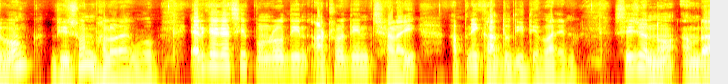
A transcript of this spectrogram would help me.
এবং ভীষণ ভালো রাখব। এরকা গাছে পনেরো দিন, আঠেরো দিন ছাড়াই আপনি খাদ্য দিতে পারেন। সেই জন্য আমরা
